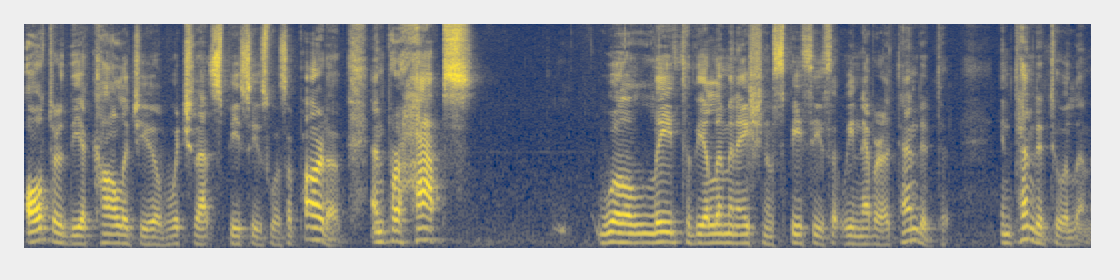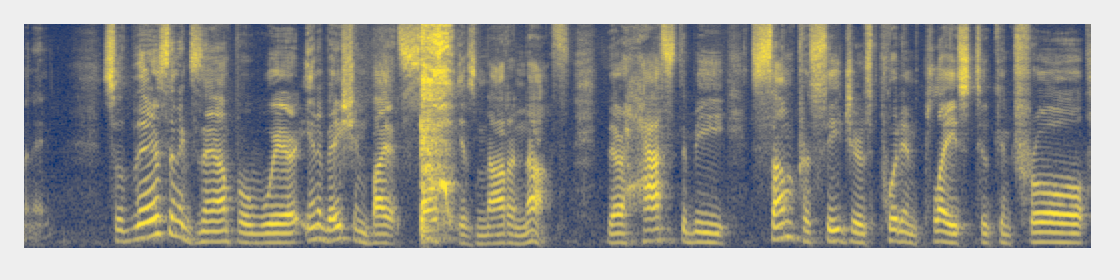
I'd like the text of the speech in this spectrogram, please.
altered the ecology of which that species was a part of. And perhaps will lead to the elimination of species that we never attended to, intended to eliminate. So there's an example where innovation by itself is not enough. There has to be some procedures put in place to control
